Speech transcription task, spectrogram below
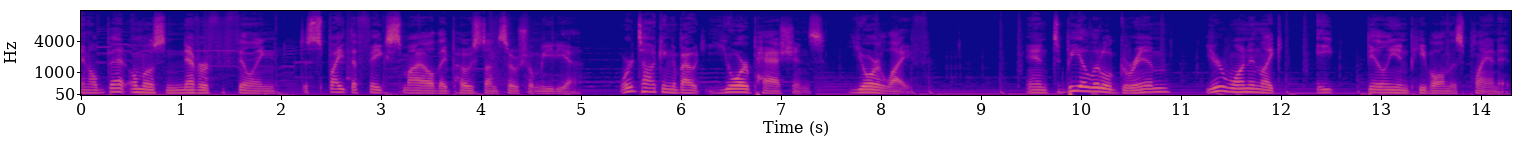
and I'll bet almost never fulfilling, despite the fake smile they post on social media. We're talking about your passions, your life. And to be a little grim, you're one in like 8 billion people on this planet.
